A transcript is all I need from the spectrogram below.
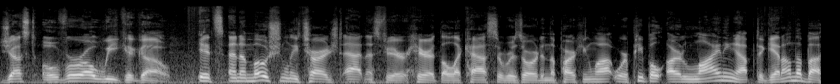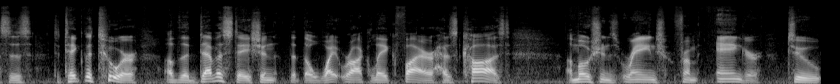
just over a week ago. It's an emotionally charged atmosphere here at the La Casa Resort in the parking lot where people are lining up to get on the buses to take the tour of the devastation that the White Rock Lake fire has caused. Emotions range from anger to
